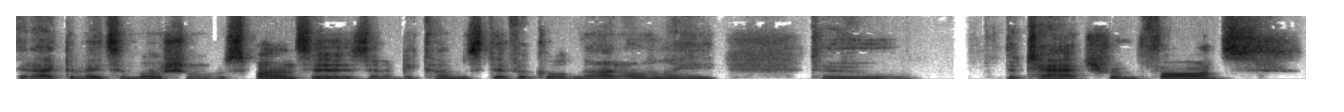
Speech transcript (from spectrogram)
it activates emotional responses and it becomes difficult not only to detach from thoughts,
